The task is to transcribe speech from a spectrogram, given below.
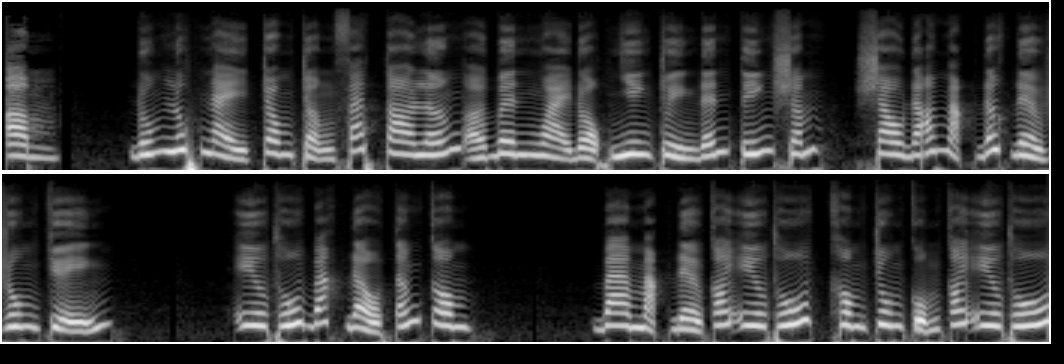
Ầm. Um, đúng lúc này, trong trận pháp to lớn ở bên ngoài đột nhiên truyền đến tiếng sấm, sau đó mặt đất đều rung chuyển. Yêu thú bắt đầu tấn công. Ba mặt đều có yêu thú, không trung cũng có yêu thú.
